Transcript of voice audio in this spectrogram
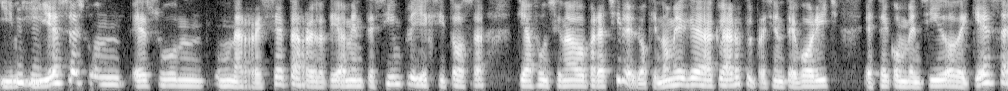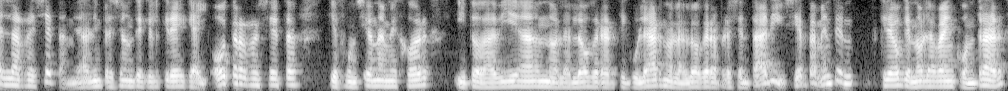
Y, esa es, un, es una receta relativamente simple y exitosa que ha funcionado para Chile. Lo que no me queda claro es que el presidente Boric esté convencido de que esa es la receta. Me da la impresión de que él cree que hay otra receta que funciona mejor y todavía no la logra articular, no la logra presentar y ciertamente creo que no la va a encontrar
